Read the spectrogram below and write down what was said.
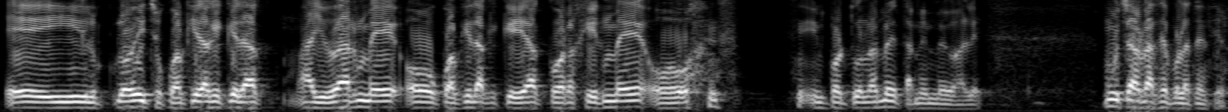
eh, y lo he dicho, cualquiera que quiera ayudarme o cualquiera que quiera corregirme o importunarme también me vale. Muchas gracias por la atención.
